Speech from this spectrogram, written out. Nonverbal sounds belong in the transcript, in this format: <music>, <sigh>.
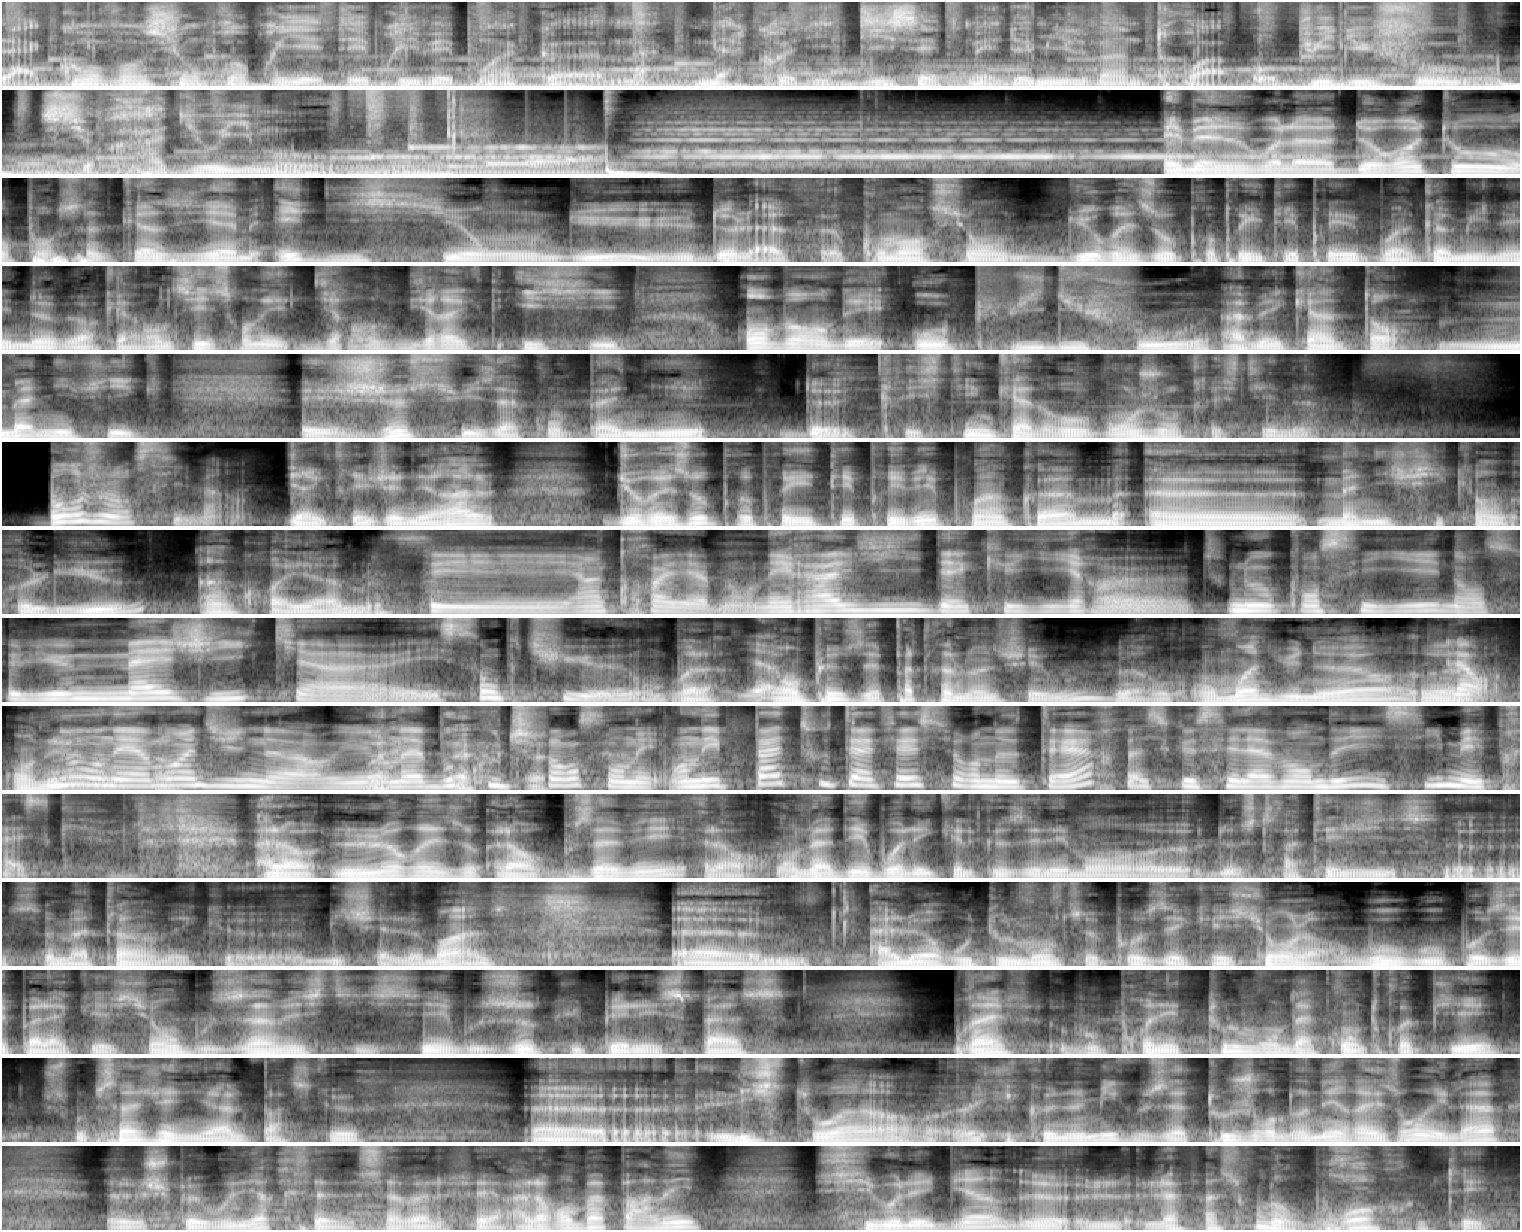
La convention propriété privée.com, mercredi 17 mai 2023 au Puy du Fou sur Radio Imo. Et eh bien voilà, de retour pour cette 15e édition du, de la convention du réseau propriété privée.com. Il est 9h46. On est direct ici, en Vendée, au Puy du Fou, avec un temps magnifique. Et je suis accompagné de Christine Cadreau. Bonjour Christine. Bonjour Sylvain. Directrice générale du réseau propriété privée.com, euh, magnifique lieu, incroyable. C'est incroyable. On est ravis d'accueillir euh, tous nos conseillers dans ce lieu magique euh, et somptueux. On voilà. Peut dire. en plus, vous n'êtes pas très loin de chez vous, en moins d'une heure. Euh, Alors, on nous, on est à moins d'une heure. Oui, on a beaucoup de chance. On n'est on est pas tout à fait sur nos terres parce que c'est la Vendée ici, mais presque. Alors le réseau. Alors vous avez. Alors on a dévoilé quelques éléments de stratégie ce, ce matin avec Michel Lebras. à l'heure où tout le monde se pose des questions. Alors vous vous posez pas la question, vous investissez, vous occupez l'espace. Bref, vous prenez tout le monde à contre-pied. Je trouve ça génial parce que euh, l'histoire économique vous a toujours donné raison et là, euh, je peux vous dire que ça, ça, va le faire. Alors on va parler, si vous voulez bien, de la façon dont vous recrutez.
